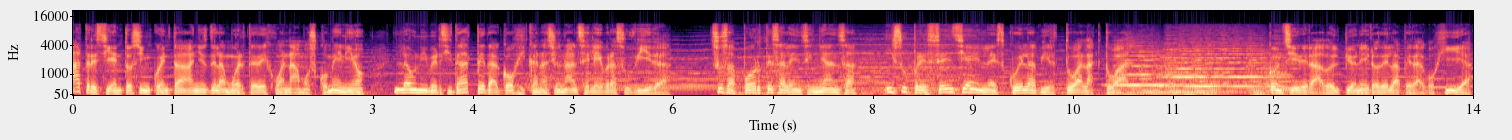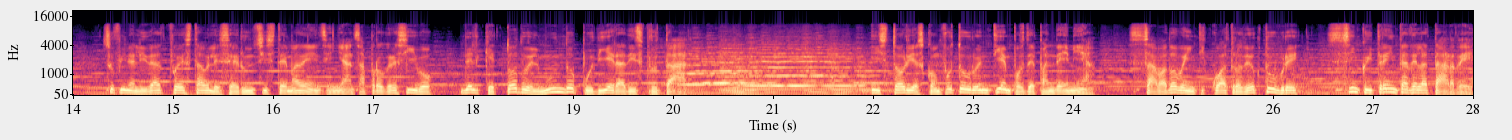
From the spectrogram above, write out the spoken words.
A 350 años de la muerte de Juan Amos Comenio, la Universidad Pedagógica Nacional celebra su vida, sus aportes a la enseñanza y su presencia en la escuela virtual actual. Considerado el pionero de la pedagogía, su finalidad fue establecer un sistema de enseñanza progresivo del que todo el mundo pudiera disfrutar. Historias con futuro en tiempos de pandemia. Sábado 24 de octubre, 5 y 30 de la tarde.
